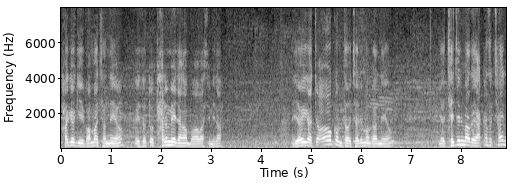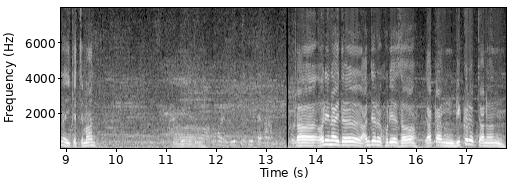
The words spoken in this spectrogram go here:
가격이 만만치 않네요. 그래서 또 다른 매장 한번 와봤습니다. 여기가 조금 더 저렴한 것 같네요. 예, 재질마다 약간씩 차이는 있겠지만, 어, 자, 어린아이들 안전을 고려해서 약간 미끄럽지 않은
